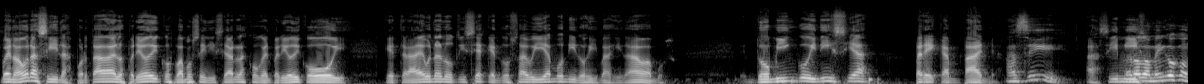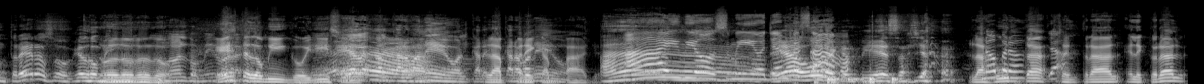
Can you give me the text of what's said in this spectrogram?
Bueno, ahora sí, las portadas de los periódicos, vamos a iniciarlas con el periódico Hoy, que trae una noticia que no sabíamos ni nos imaginábamos. Domingo inicia pre-campaña. Ah, sí. Así ¿Pero mismo. Domingo Contreras o qué Domingo? No, no, no, no. No, el domingo, este eh. domingo Eh, al, inicia al caravaneo, al car- la pre-campaña. Ah, Ay, Dios mío, ya es ahora que empezamos. empieza, ya. La No, pero Junta ya. Central Electoral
